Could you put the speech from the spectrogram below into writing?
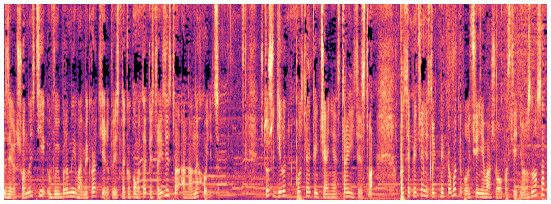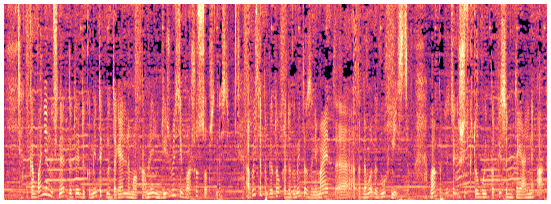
завершенности выбранной вами квартиры, то есть на каком этапе строительства она находится. Что же делать после окончания строительства? После окончания строительных работ и получения вашего последнего взноса, компания начинает готовить документы к нотариальному оформлению недвижимости в вашу собственность. Обычно подготовка документов занимает э, от 1 до 2 месяцев. Вам придется решить, кто будет подписывать нотариальный акт.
